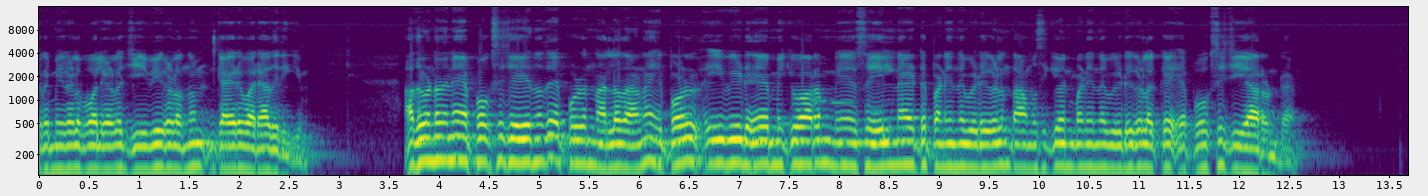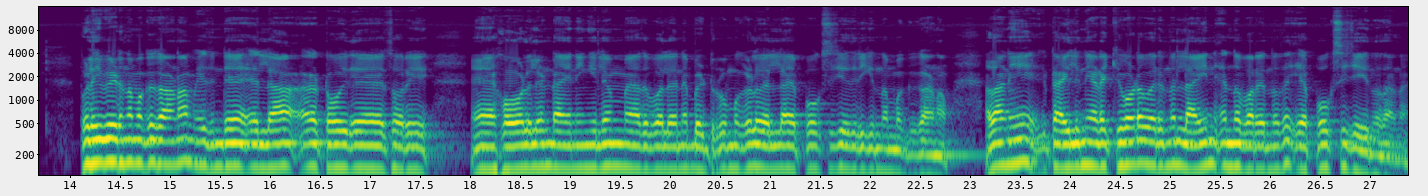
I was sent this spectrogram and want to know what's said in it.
കൃമികൾ പോലെയുള്ള ജീവികളൊന്നും കയറി വരാതിരിക്കും. അതുകൊണ്ട് തന്നെ എപ്പോക്സ് ചെയ്യുന്നത് എപ്പോഴും നല്ലതാണ്. ഇപ്പോൾ ഈ വീട് മിക്കവാറും സെയിലിനായിട്ട് പണിയുന്ന വീടുകളും താമസിക്കുവാൻ പണിയുന്ന വീടുകളൊക്കെ എപ്പോക്സ് ചെയ്യാറുണ്ട്. ഇപ്പോൾ ഈ വീട് നമുക്ക് കാണാം. ഇതിന്റെ എല്ലാ ടോയ് സോറി ഹോളിലും ഡൈനിങ്ങിലും അതുപോലെ തന്നെ ബെഡ്റൂമുകളും എല്ലാം എപ്പോക്സി ചെയ്തിരിക്കുന്നത് നമുക്ക് കാണാം. അതാണ് ഈ ടൈലിന് ഇടയ്ക്കൂടെ വരുന്ന ലൈൻ എന്ന് പറയുന്നത് എപ്പോക്സി ചെയ്യുന്നതാണ്.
